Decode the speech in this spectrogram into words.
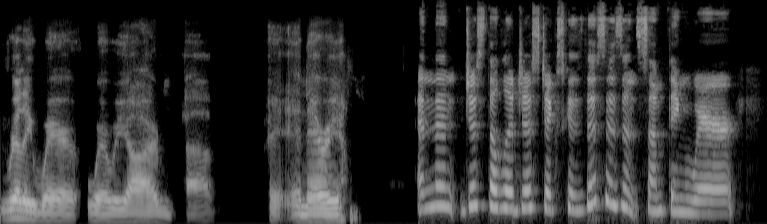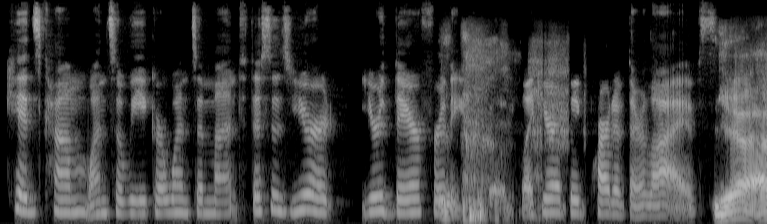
really where where we are uh, in the area. And then just the logistics, because this isn't something where kids come once a week or once a month. This is your you're there for these kids. Like you're a big part of their lives. Yeah,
